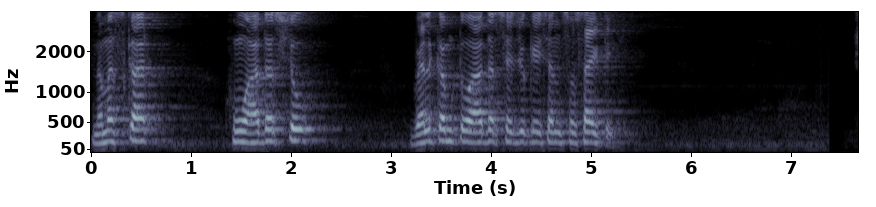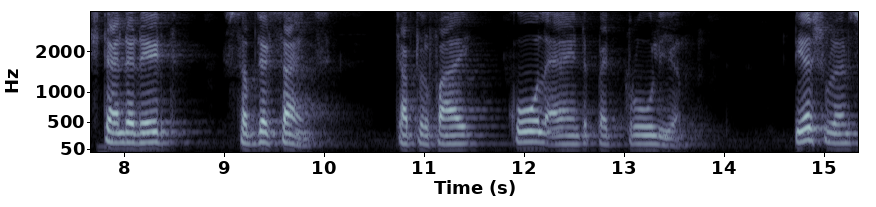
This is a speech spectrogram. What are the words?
નમસ્કાર હું આદર્શ છું વેલકમ ટુ આદર્શ એજ્યુકેશન સોસાયટી સ્ટેન્ડર્ડ એઇટ સબ્જેક્ટ સાયન્સ ચેપ્ટર ફાઇવ coal and petroleum dear students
